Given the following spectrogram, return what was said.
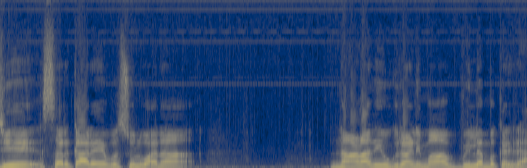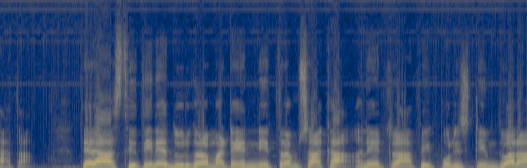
જે સરકારે વસૂલવાના નાણાંની ઉઘરાણીમાં વિલંબ કરી રહ્યા હતા. ત્યારે આ સ્થિતિને દૂર કરવા માટે નેત્રમ શાખા અને ટ્રાફિક પોલીસ ટીમ દ્વારા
